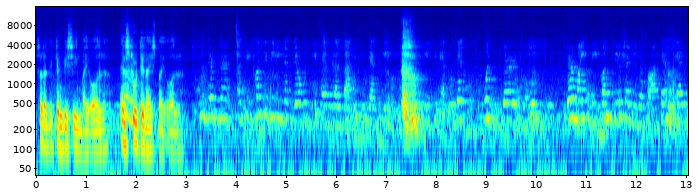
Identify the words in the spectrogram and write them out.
so that it can be seen by all and scrutinized by all. There, there, I think considering that there would be several bodies investigating this incident, would that, there, might be confusion in the process, and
